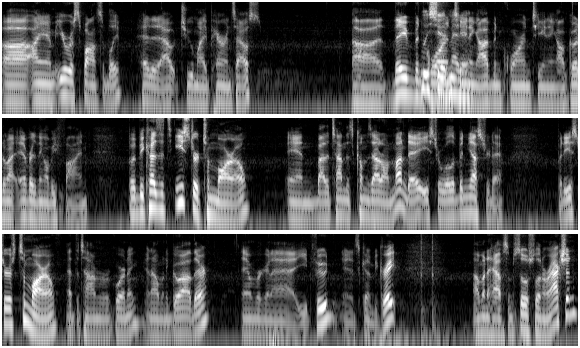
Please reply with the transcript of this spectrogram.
Uh, I am irresponsibly headed out to my parents' house. Uh, they've been At least you admit it. quarantining. I've been quarantining. I'll go to my everything. will be fine. But because it's Easter tomorrow, and by the time this comes out on Monday, Easter will have been yesterday. But Easter is tomorrow at the time of recording, and I'm gonna go out there, and we're gonna eat food, and it's gonna be great. I'm gonna have some social interaction,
